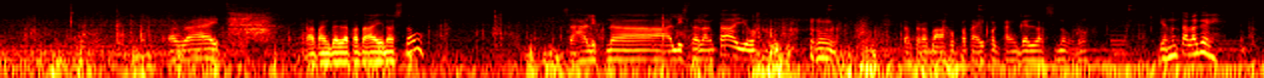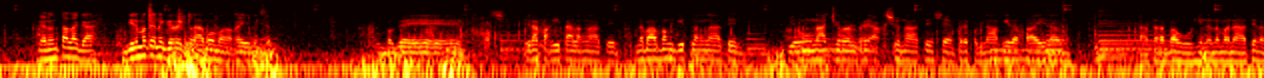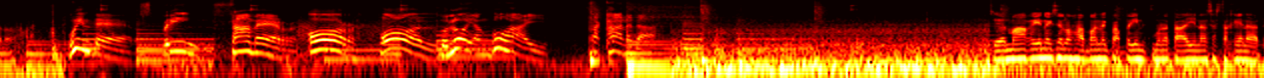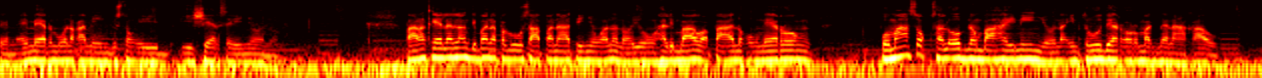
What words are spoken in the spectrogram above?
Alright. Tatanggal na pa tayo ng snow. Sa halip na aalis na lang tayo, tatrabaho pa tayo pagtanggal ng snow, no? Ganun talaga eh. Ganun talaga. Hindi naman tayo nagreklamo mga kainags. ano. Kumbaga eh, pinapakita lang natin, nababanggit lang natin yung natural reaction natin syempre pag nakakita tayo ng tatrabahuhin na naman natin ano. Winter, Spring, Summer, or Fall. Tuloy ang buhay sa Canada. So yan mga kainags ano, habang nagpapainit muna tayo ng sasakyan natin ay meron muna kaming gustong i-share sa inyo no. Parang kailan lang 'di ba napag-uusapan natin yung ano no, yung halimbawa paano kung merong pumasok sa loob ng bahay ninyo na intruder or magnanakaw.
